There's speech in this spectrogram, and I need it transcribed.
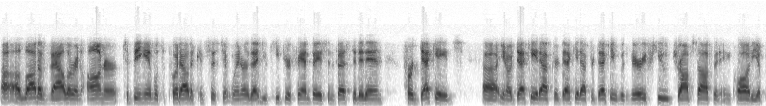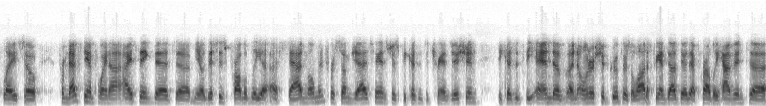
a lot of valor and honor to being able to put out a consistent winner that you keep your fan base invested in for decades. Uh, you know, decade after decade after decade, with very few drops off in, in quality of play. So from that standpoint, I, I think that uh, you know this is probably a, a sad moment for some Jazz fans, just because it's a transition, because it's the end of an ownership group. There's a lot of fans out there that probably haven't uh,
